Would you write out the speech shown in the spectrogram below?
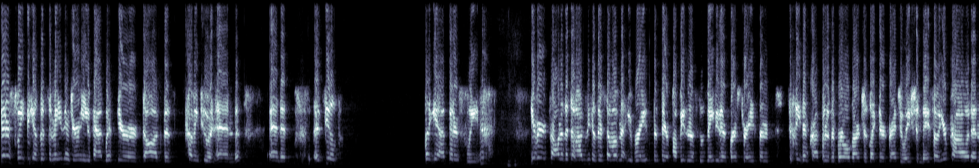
bittersweet because this amazing journey you've had with your dogs is coming to an end, and it's it feels like yeah, bittersweet. You're very proud of the dogs because there's some of them that you've raised since they were puppies, and this was maybe their first race, and to see them cross under the Burled Arch is like their graduation day. So you're proud and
